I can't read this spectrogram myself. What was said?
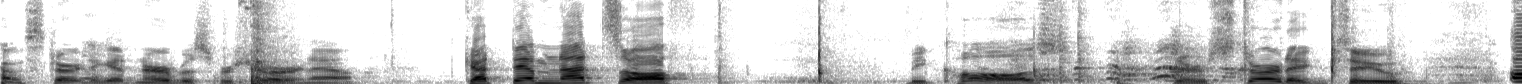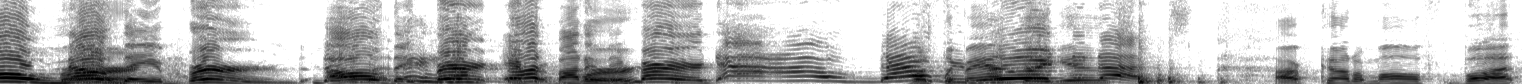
I'm starting to get nervous for sure now. Cut them nuts off because they're starting to, Oh no, they burned. No, oh, they they burned everybody. burned. They burned. Oh no, But the bad thing the is- nuts. I've cut them off, but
